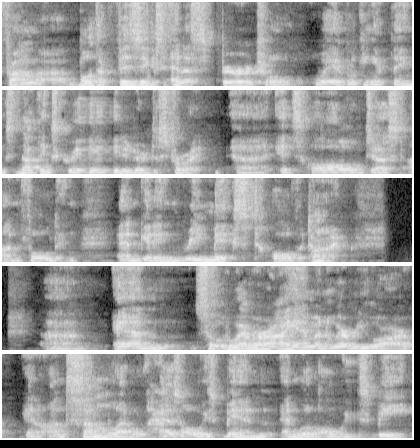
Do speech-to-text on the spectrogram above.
from uh, both a physics and a spiritual way of looking at things, nothing's created or destroyed. Uh, it's all just unfolding and getting remixed all the time. Um, and so, whoever I am and whoever you are, you know, on some level, has always been and will always be.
